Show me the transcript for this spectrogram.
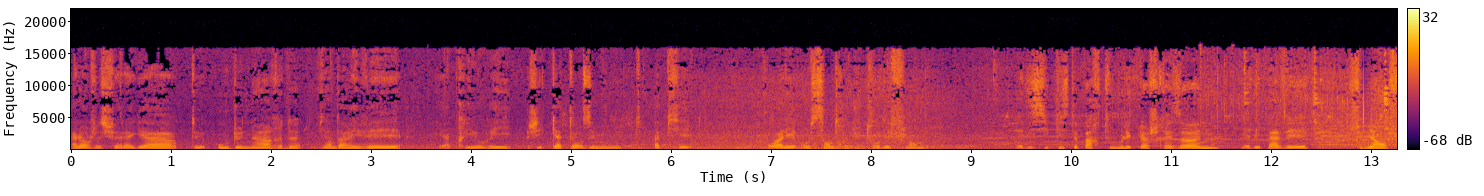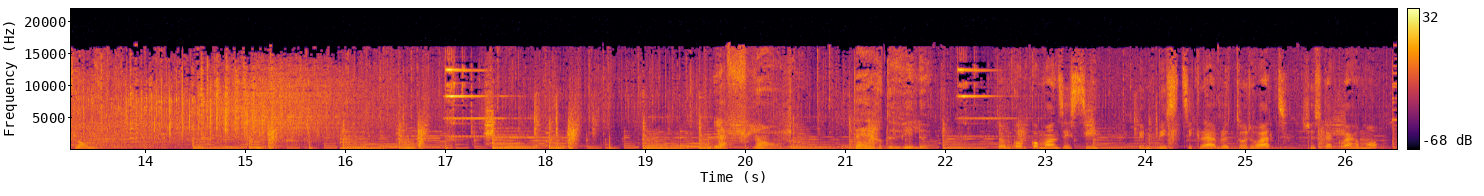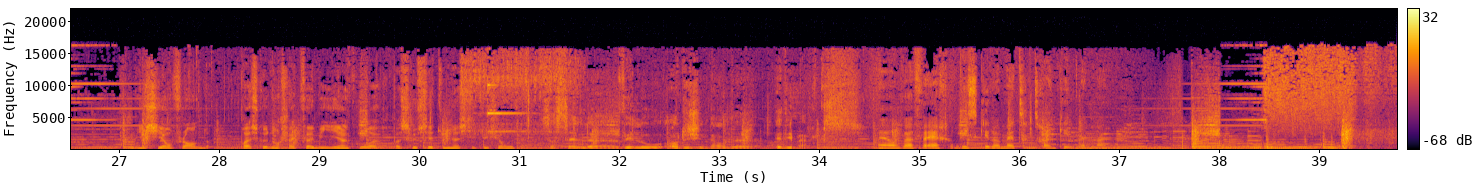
Alors je suis à la gare de Oudenarde, vient d'arriver et a priori j'ai 14 minutes à pied pour aller au centre du Tour des Flandres. Il y a des cyclistes partout, les cloches résonnent, il y a des pavés, je suis bien en Flandre. La Flandre, terre de vélo. Donc on commence ici une piste cyclable tout droite jusqu'à Clermont. Ici en Flandre, presque dans chaque famille, il y a un coureur parce que c'est une institution. Ça c'est le vélo original de Eddy Merckx. Et on va faire 10 km tranquille maintenant.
